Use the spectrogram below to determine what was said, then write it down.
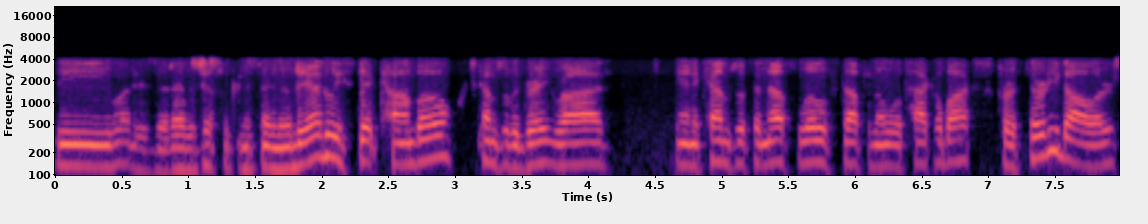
the what is it? I was just looking to say the Ugly Stik combo, which comes with a great rod, and it comes with enough little stuff in a little tackle box for thirty dollars.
